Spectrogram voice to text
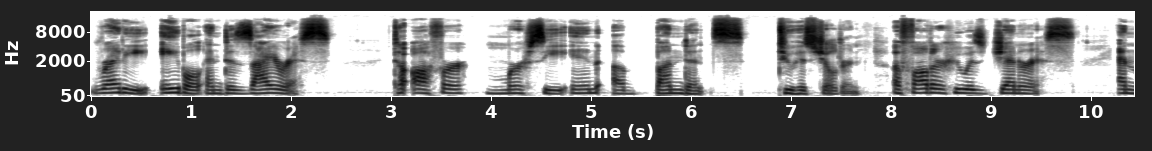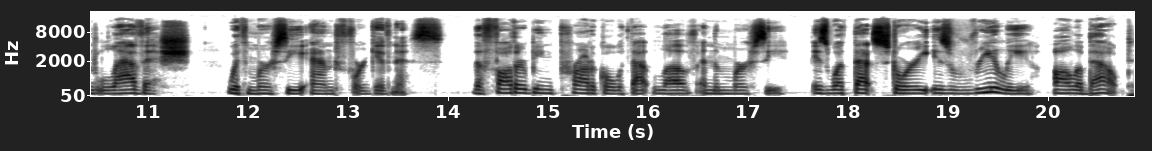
ready, able, and desirous to offer mercy in abundance to his children a father who is generous and lavish with mercy and forgiveness. The father being prodigal with that love and the mercy is what that story is really all about.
